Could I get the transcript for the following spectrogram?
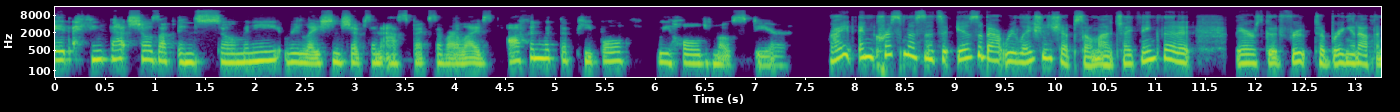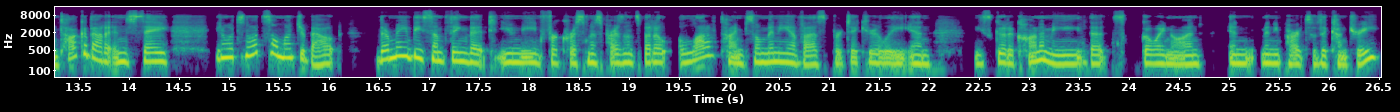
it I think that shows up in so many relationships and aspects of our lives, often with the people we hold most dear. Right. And Christmas, since it is about relationships so much, I think that it bears good fruit to bring it up and talk about it and say, you know, it's not so much about there may be something that you need for Christmas presents, but a, a, lot of times, so many of us, particularly in these good economy that's going on, in many parts of the country,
